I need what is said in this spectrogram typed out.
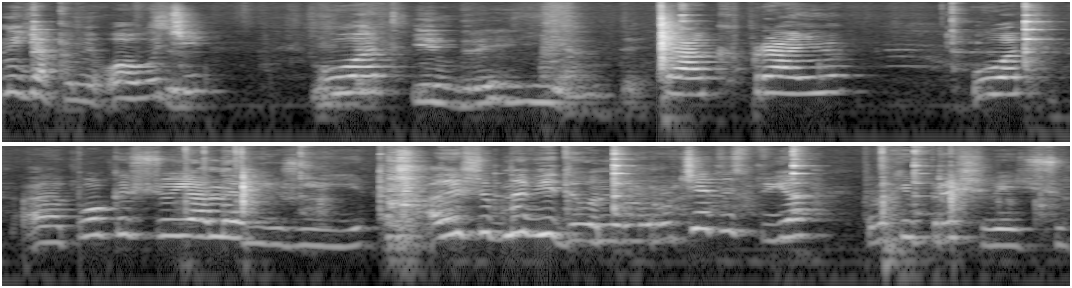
ну як вони, овочі. От, Інгредієнти. так, правильно. От, а поки що я наріжу її. Але щоб на відео не морочитись, то я трохи пришвидшу.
